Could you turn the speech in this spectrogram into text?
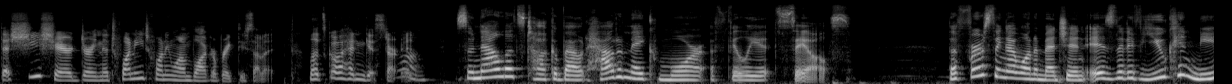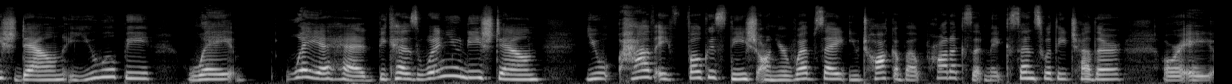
that she shared during the 2021 Blogger Breakthrough Summit. Let's go ahead and get started. So, now let's talk about how to make more affiliate sales. The first thing I want to mention is that if you can niche down, you will be way, way ahead because when you niche down, you have a focused niche on your website you talk about products that make sense with each other or a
